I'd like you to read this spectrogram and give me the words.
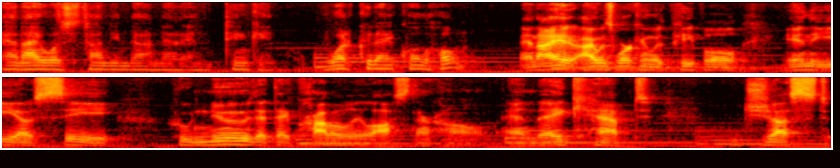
And I was standing down there and thinking, what could I call home? And I, I was working with people in the EOC who knew that they probably lost their home. And they kept just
